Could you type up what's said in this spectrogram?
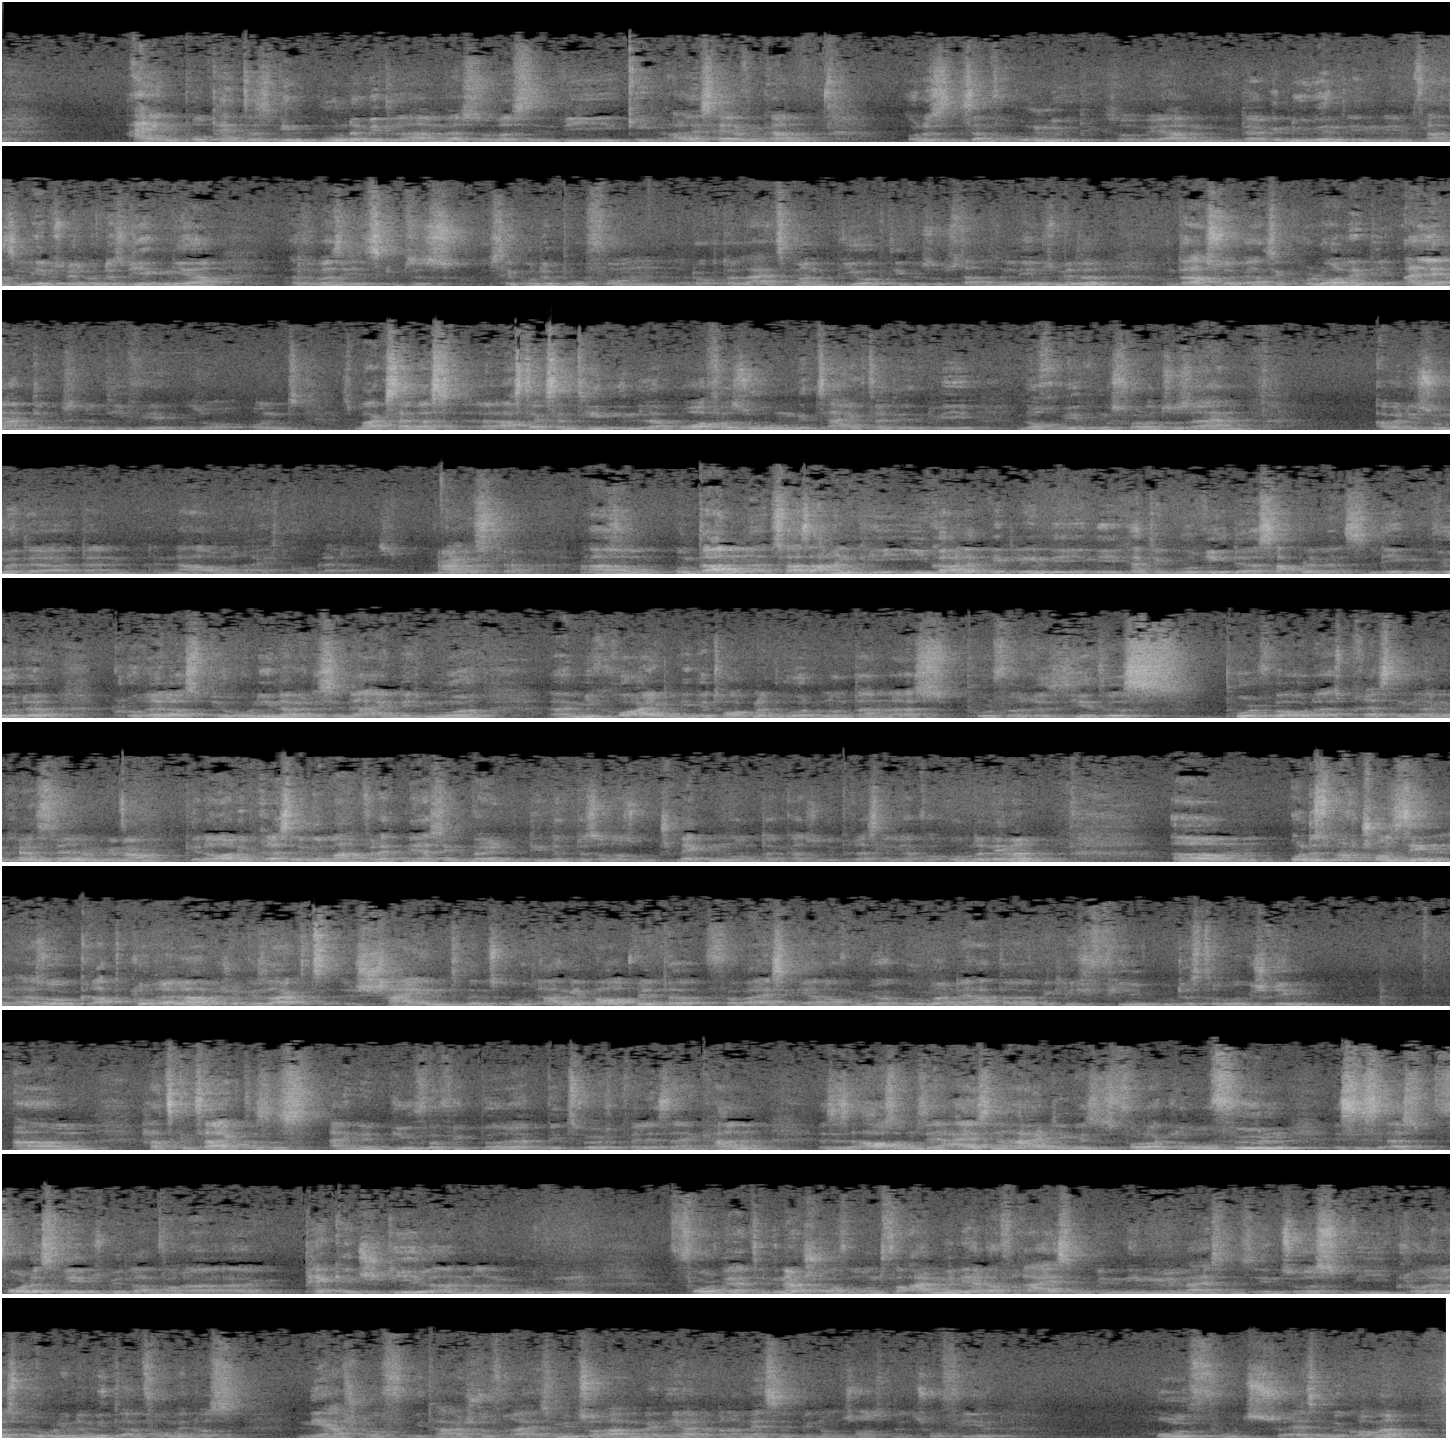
ein potentes Wundermittel haben, weißt du, was irgendwie gegen alles helfen kann. Und das ist einfach unnötig. So, wir haben da genügend in, in pflanzlichen Lebensmitteln und das wirken ja also was ich, jetzt gibt es das sehr gute Buch von Dr. Leitzmann, Bioaktive Substanzen in Lebensmitteln, und da hast du eine ganze Kolonne, die alle antioxidativ wirken. So. Und es mag sein, dass Astaxanthin in Laborversuchen gezeigt hat, irgendwie noch wirkungsvoller zu sein, aber die Summe der, der Nahrung reicht komplett aus. Alles klar. Ähm, und dann zwei Sachen, die ich gar nicht wirklich in die, in die Kategorie der Supplements legen würde. Chlorella spirulina, weil das sind ja eigentlich nur äh, Mikroalgen, die getrocknet wurden und dann als pulverisiertes Pulver oder als Pressling angeboten werden. Genau. genau, die Presslinge machen vielleicht mehr Sinn, weil die nicht besonders gut schmecken und dann kannst du die Presslinge einfach runternehmen. Ähm, und das macht schon Sinn. Also gerade Chlorella, habe ich schon gesagt, scheint, wenn es gut angebaut wird, da verweise ich gerne auf den Jörg Ullmann, der hat da wirklich viel Gutes darüber geschrieben. Ähm, hat es gezeigt, dass es eine bioverfügbare B12-Quelle sein kann. Es ist außerdem sehr eisenhaltig, es ist voller Chlorophyll, es ist als volles Lebensmittel einfach ein Package-Deal an, an guten vollwertige Inhaltsstoffen. Und vor allem, wenn ich halt auf Reisen bin, nehme ich mir meistens in sowas wie Chlorella spirulina mit, einfach um etwas Nährstoff-, Vitalstoffreiches mitzuhaben, wenn ich halt auf einer Messe bin und sonst nicht so viel Whole Foods zu essen bekomme.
